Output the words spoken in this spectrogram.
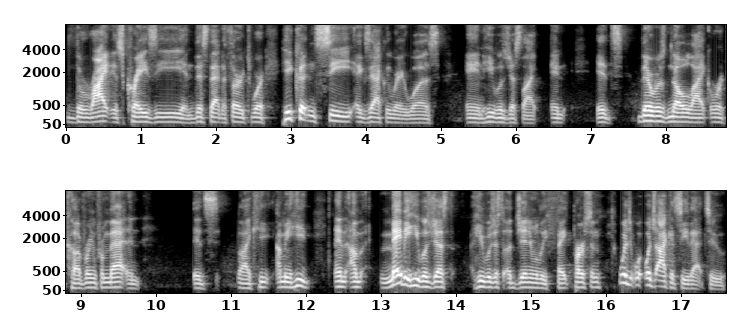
the right is crazy and this that and the third to where he couldn't see exactly where he was and he was just like and it's there was no like recovering from that and it's like he i mean he and um maybe he was just he was just a genuinely fake person which which i could see that too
